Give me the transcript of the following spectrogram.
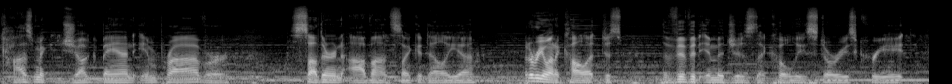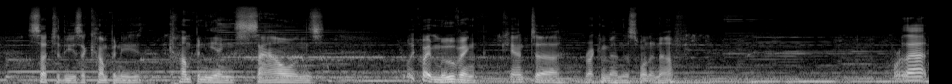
cosmic jug band improv or southern avant psychedelia, whatever you want to call it, just the vivid images that Coley's stories create, set to these accompany, accompanying sounds. Really quite moving. Can't uh, recommend this one enough. For that,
